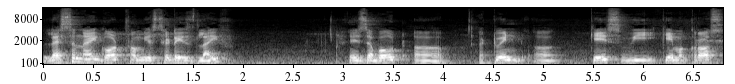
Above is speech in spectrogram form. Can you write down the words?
lesson i got from yesterday's life is about uh, a twin uh, case we came across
